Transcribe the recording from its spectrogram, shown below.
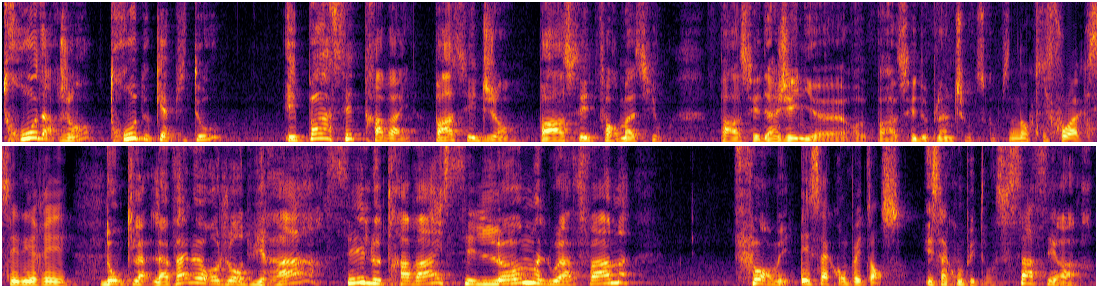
trop d'argent, trop de capitaux et pas assez de travail, pas assez de gens, pas assez de formation, pas assez d'ingénieurs, pas assez de plein de choses comme ça. Donc il faut accélérer. Donc la, la valeur aujourd'hui rare, c'est le travail, c'est l'homme ou la femme formé Et sa compétence. et sa compétence. Ça, c'est rare.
